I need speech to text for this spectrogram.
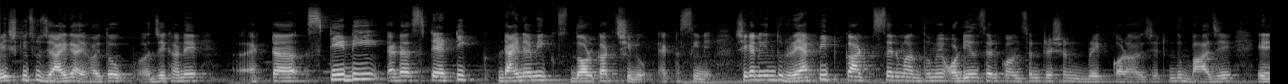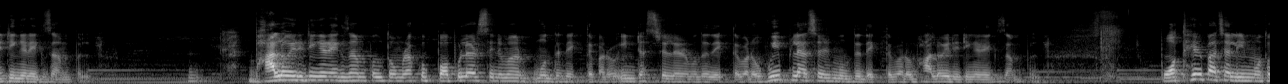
বেশ কিছু জায়গায় হয়তো যেখানে একটা স্টেডি একটা স্ট্যাটিক ডাইনামিক্স দরকার ছিল একটা সিনে সেখানে কিন্তু র্যাপিড কাটসের মাধ্যমে অডিয়েন্সের কনসেন্ট্রেশন ব্রেক করা হয়েছে। এটা কিন্তু বাজে এডিটিংয়ের এক্সাম্পল ভালো এডিটিংয়ের এক্সাম্পল তোমরা খুব পপুলার সিনেমার মধ্যে দেখতে পারো ইন্ডাস্ট্রিয়ালের মধ্যে দেখতে পারো হুইপ্লাসের মধ্যে দেখতে পারো, ভালো এডিটিংয়ের এক্সাম্পল পথের পাঁচালীর মতো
